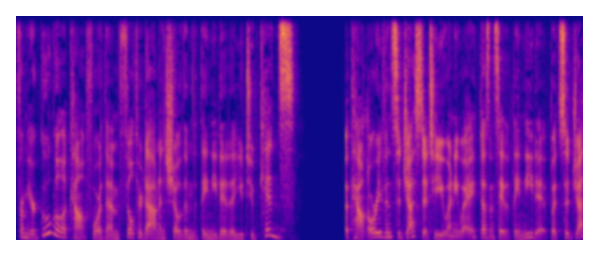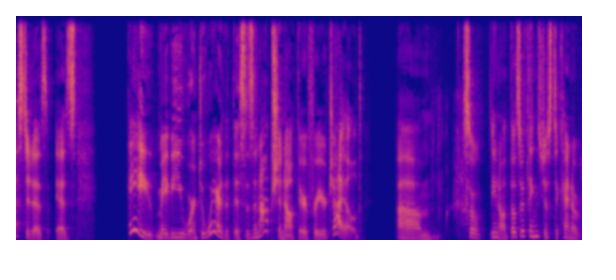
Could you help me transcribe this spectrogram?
from your Google account for them filter down and show them that they needed a YouTube Kids account or even suggest it to you anyway? It doesn't say that they need it, but suggest it as as hey, maybe you weren't aware that this is an option out there for your child. Um, so, you know, those are things just to kind of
